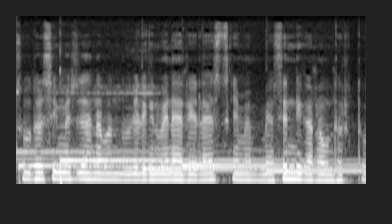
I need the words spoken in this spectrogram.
so उधर से मैसेज आना बंद हो गया, लेकिन मैंने रियलाइज़ कि मैं मैसेज नहीं कर रहा हूँ उधर तो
